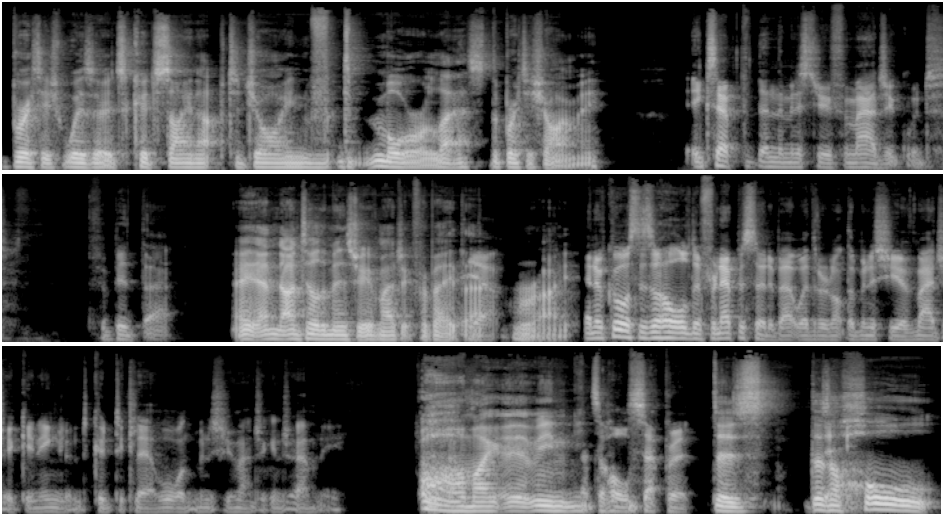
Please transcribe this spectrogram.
British wizards could sign up to join, v- more or less, the British Army. Except that then the Ministry for Magic would forbid that. And until the Ministry of Magic forbade that. Yeah. Right. And of course, there's a whole different episode about whether or not the Ministry of Magic in England could declare war on the Ministry of Magic in Germany. Oh my! I mean, That's a whole separate. there's there's a whole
